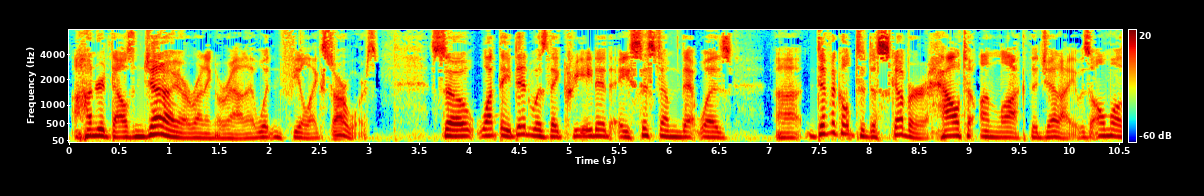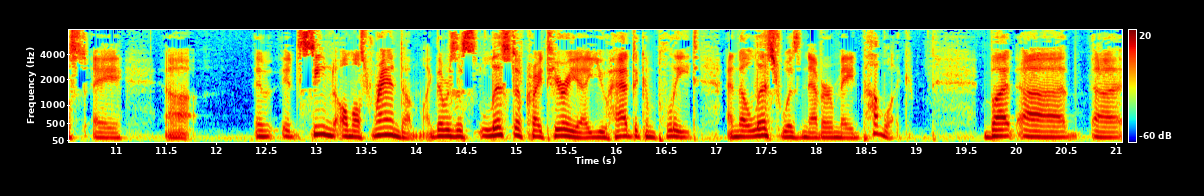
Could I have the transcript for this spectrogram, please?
a hundred thousand Jedi are running around. It wouldn't feel like Star Wars. So what they did was they created a system that was uh, difficult to discover how to unlock the Jedi. It was almost a uh, it, it seemed almost random. Like there was this list of criteria you had to complete, and the list was never made public. But uh, uh,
